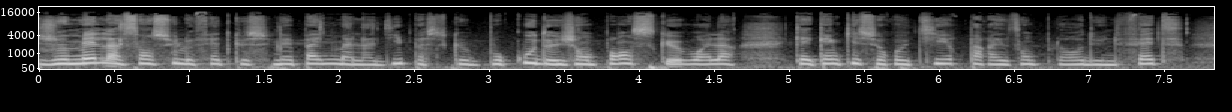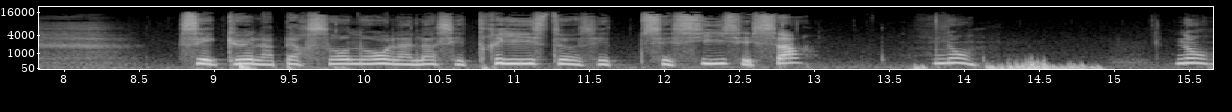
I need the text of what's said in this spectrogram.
Je mets l'accent sur le fait que ce n'est pas une maladie parce que beaucoup de gens pensent que voilà, quelqu'un qui se retire par exemple lors d'une fête, c'est que la personne, oh là là, c'est triste, c'est ci, c'est ça. Non. Non.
